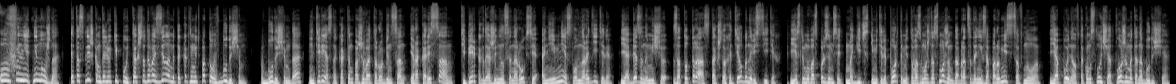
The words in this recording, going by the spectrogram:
Уф, нет, не нужно. Это слишком далекий путь, так что давай сделаем это как-нибудь потом, в будущем. В будущем, да? Интересно, как там поживают Робинсон и Ракари-сан? Теперь, когда я женился на Рокси, они и мне словно родители. Я обязан им еще за тот раз, так что хотел бы навестить их. Если мы воспользуемся магическими телепортами, то возможно сможем добраться до них за пару месяцев, но... Я понял, в таком случае отложим это на будущее.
